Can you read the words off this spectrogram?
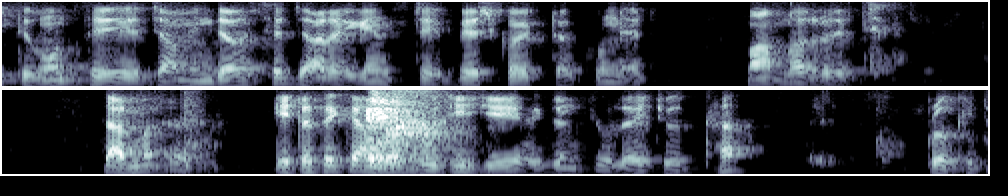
ইতিমধ্যে জামিন দেওয়া হয়েছে, যার এগেনস্টে বেশ কয়েকটা খুনের মামলা রয়েছে। তার এটা থেকে আমরা বুঝি যে একজন জুলাই যোদ্ধা, প্রকৃত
